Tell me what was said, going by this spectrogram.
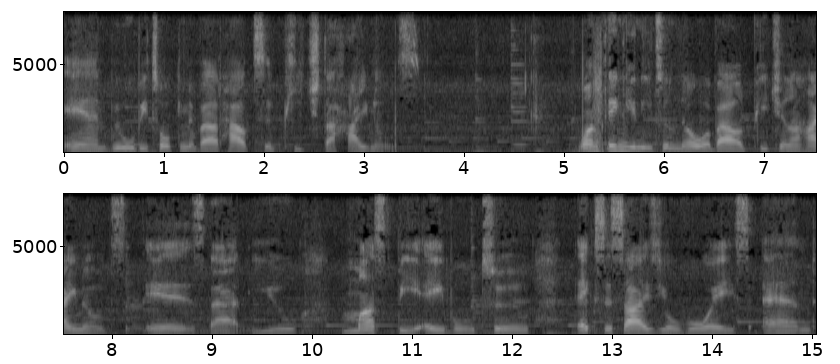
and we will be talking about how to pitch the high notes. One thing you need to know about pitching the high notes is that you must be able to exercise your voice and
